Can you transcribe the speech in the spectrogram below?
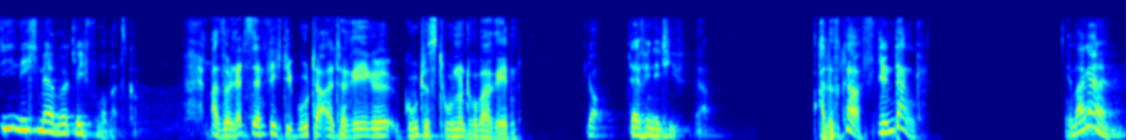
die nicht mehr wirklich vorwärts kommen. Also letztendlich die gute alte Regel, Gutes tun und drüber reden. Ja, definitiv, ja. Alles klar, vielen Dank. Immer gerne.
